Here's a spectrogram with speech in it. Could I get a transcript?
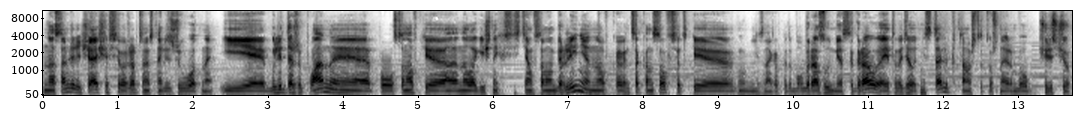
но на самом деле чаще всего жертвами становились животные. И были даже планы по установке аналогичных систем в самом Берлине, но в конце концов все-таки, ну, не знаю, какое-то благоразумие сыграло, и этого делать не стали, потому что это уж, наверное, было чересчур.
